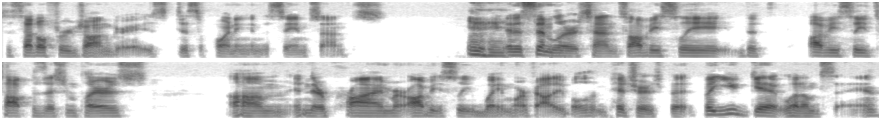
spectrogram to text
To settle for Jon Gray is disappointing in the same sense. Mm-hmm. In a similar sense, obviously the obviously top position players um, in their prime are obviously way more valuable than pitchers, but but you get what I'm saying.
